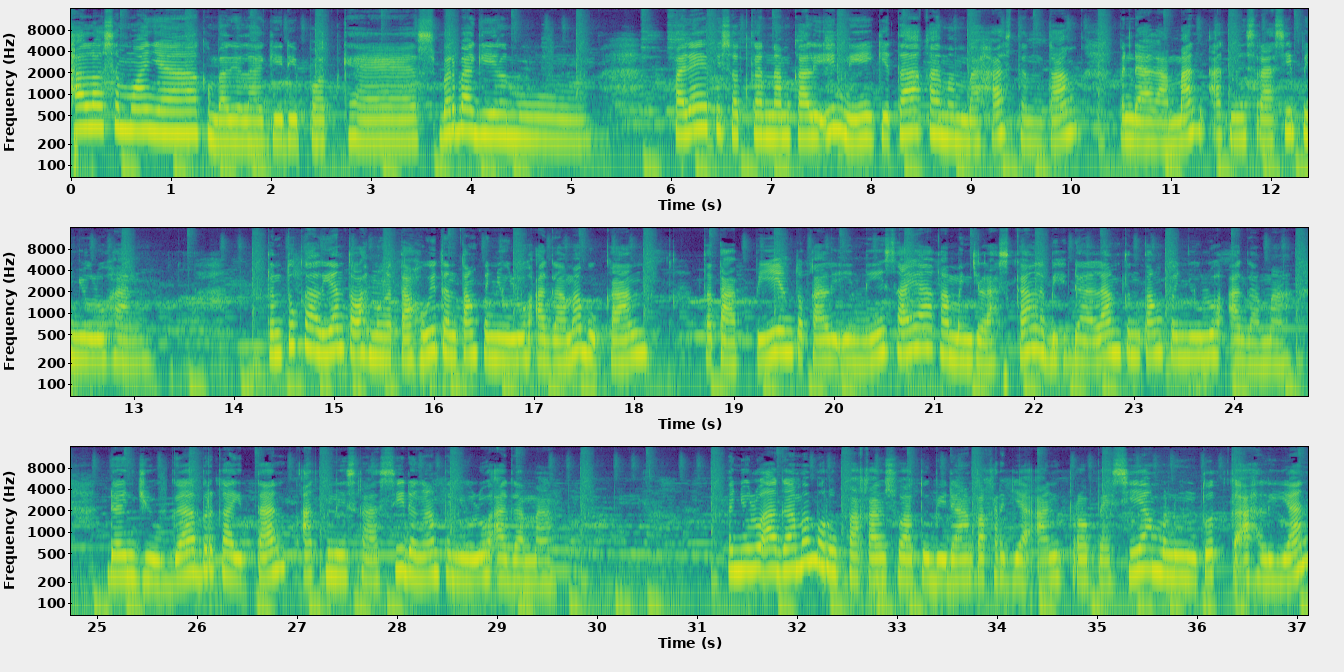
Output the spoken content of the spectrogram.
Halo semuanya, kembali lagi di podcast Berbagi Ilmu. Pada episode ke-6 kali ini, kita akan membahas tentang pendalaman administrasi penyuluhan. Tentu kalian telah mengetahui tentang penyuluh agama, bukan? Tetapi untuk kali ini, saya akan menjelaskan lebih dalam tentang penyuluh agama dan juga berkaitan administrasi dengan penyuluh agama. Penyuluh agama merupakan suatu bidang pekerjaan profesi yang menuntut keahlian,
